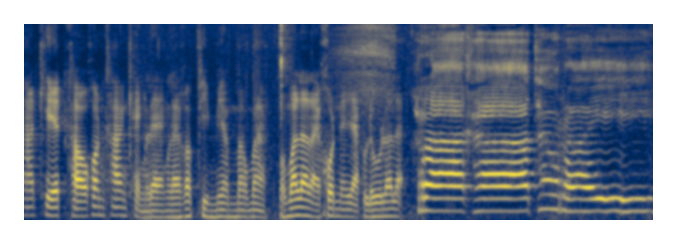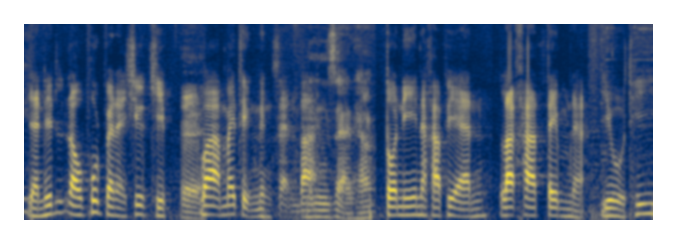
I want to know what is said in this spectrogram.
ฮาร์ดเคสเขาค่อนข้างแข็งแรงแล้วก็พรีเมียมมากๆ ผมว่าหลายๆคนเนี่ยอยากรู้แล้วแหละ ราคาเท่าไหรอย่างที่เราพูดไปในชื่อคลิปเออ ว่าไม่ถึง 1 0 0 0 0แสนบาท หนึ่งแสนครับ ตัวนี้นะครับพี่แอนราคาเต็มเนี่ยอยู่ที่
